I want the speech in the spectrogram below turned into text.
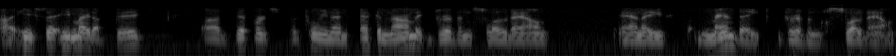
Uh, he said he made a big uh, difference between an economic-driven slowdown and a mandate-driven slowdown,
